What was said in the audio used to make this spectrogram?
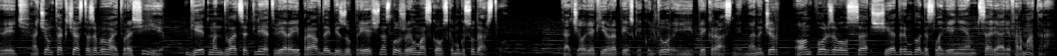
Ведь о чем так часто забывают в России, Гетман 20 лет верой и правдой безупречно служил московскому государству. Как человек европейской культуры и прекрасный менеджер, он пользовался щедрым благословением царя-реформатора –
